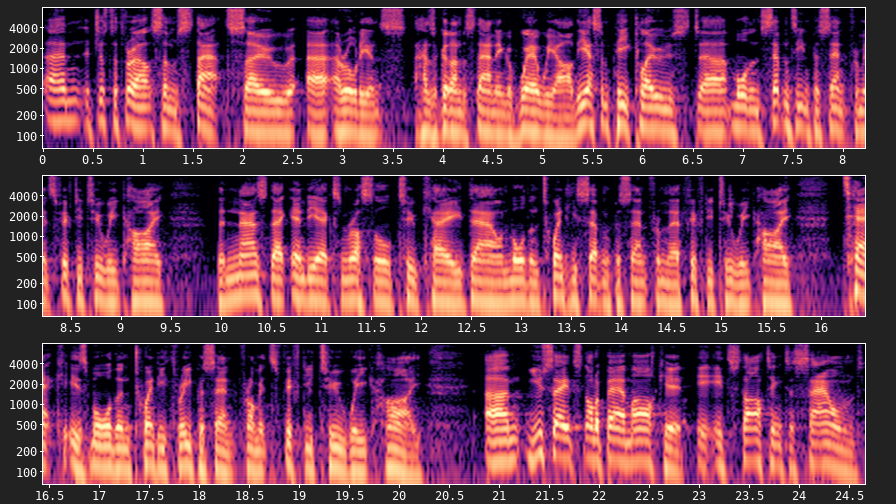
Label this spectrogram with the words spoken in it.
Um, just to throw out some stats, so uh, our audience has a good understanding of where we are. The S&P closed uh, more than 17% from its 52-week high the Nasdaq, NDX, and Russell 2K down more than 27% from their 52 week high. Tech is more than 23% from its 52 week high. Um, you say it's not a bear market. It's starting to sound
